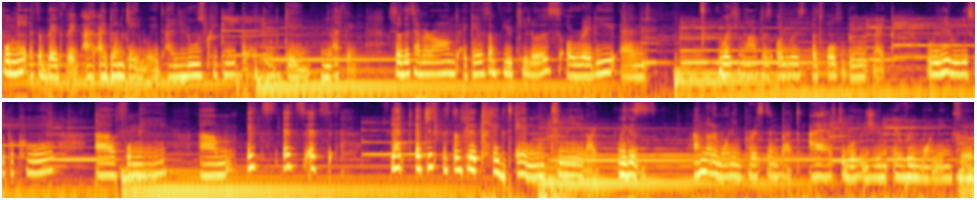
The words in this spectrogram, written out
for me, it's a big thing. I, I don't gain weight. I lose quickly, but I don't gain nothing. So this time around, I gained some few kilos already, and working out has always it's also been like really, really super cool uh, for me. Um, it's it's it's like it just instantly clicked in to me like because I'm not a morning person but I have to go to gym every morning so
